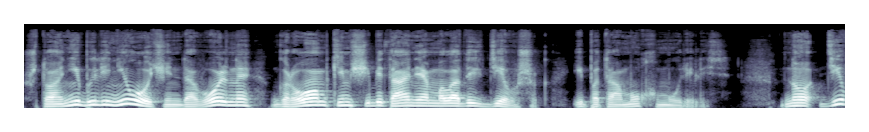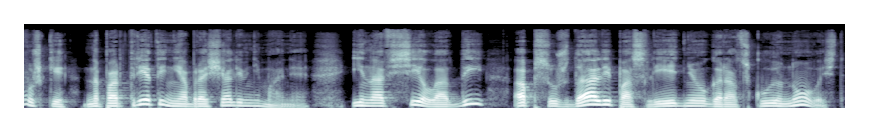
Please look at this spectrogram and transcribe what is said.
что они были не очень довольны громким щебетанием молодых девушек и потому хмурились. Но девушки на портреты не обращали внимания и на все лады обсуждали последнюю городскую новость,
